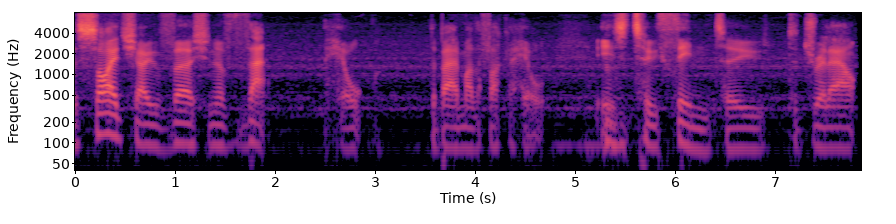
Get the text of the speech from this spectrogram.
the sideshow version of that hilt, the bad motherfucker hilt, is too thin to to drill out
